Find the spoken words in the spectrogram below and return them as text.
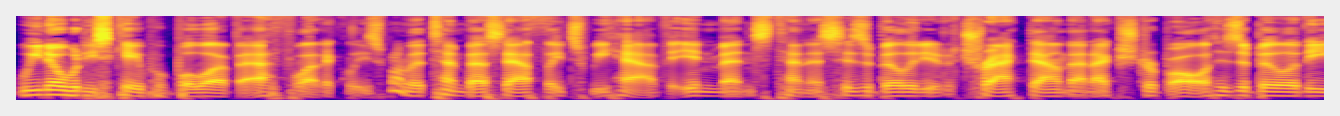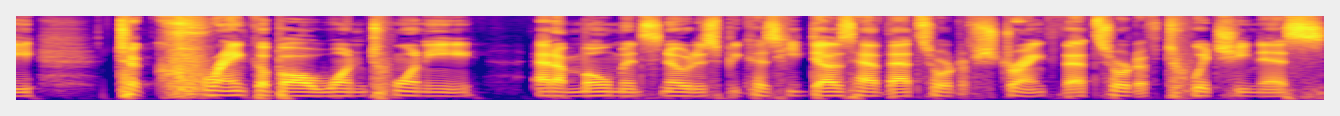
We know what he's capable of athletically. He's one of the 10 best athletes we have in men's tennis. His ability to track down that extra ball, his ability to crank a ball 120 at a moment's notice because he does have that sort of strength, that sort of twitchiness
